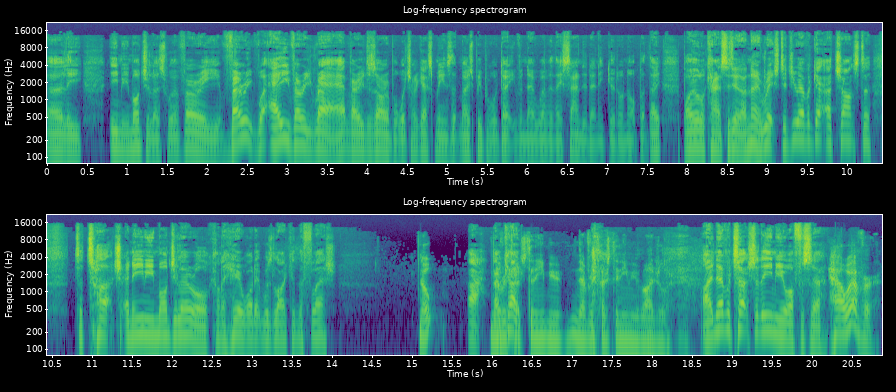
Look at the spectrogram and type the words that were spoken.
early EMU modulars were very very were a very rare, very desirable, which I guess means that most people don't even know whether they sounded any good or not. But they, by all accounts, they did. I know, Rich, did you ever get a chance to to touch an EMU modular or kind of hear what it was like in the flesh? Nope. Ah, Never okay. touched an emu. Never touched an emu modular. I never touched an EMU officer. However,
